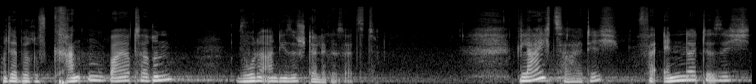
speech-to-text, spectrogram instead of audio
und der Begriff Krankenwärterin wurde an diese Stelle gesetzt. Gleichzeitig veränderte sich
